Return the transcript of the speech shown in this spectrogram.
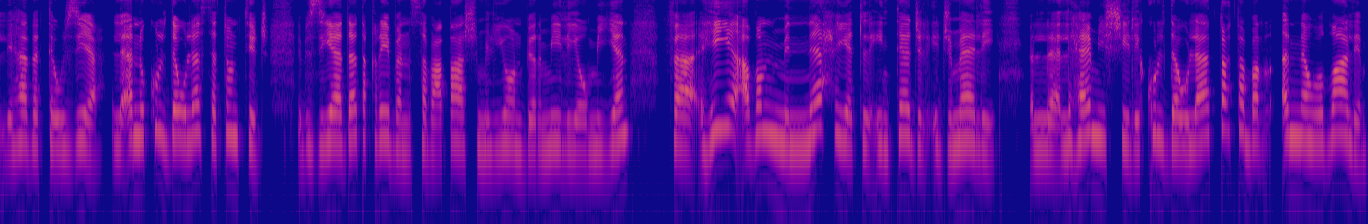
لهذا التوزيع لأن كل دولة ستنتج بزيادة تقريبا 17 مليون برميل يوميا فهي أظن من ناحية الإنتاج الإجمالي ال- الهامشي لكل دولة تعتبر أنه ظالم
